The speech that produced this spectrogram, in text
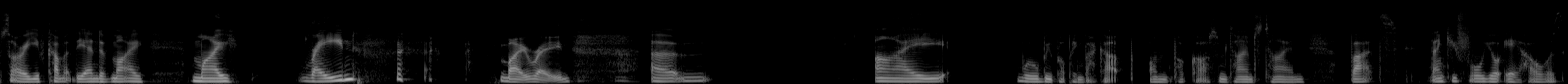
sorry, you've come at the end of my my reign, my reign. Um, I will be popping back up on the podcast from time to time, but thank you for your ear holes.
